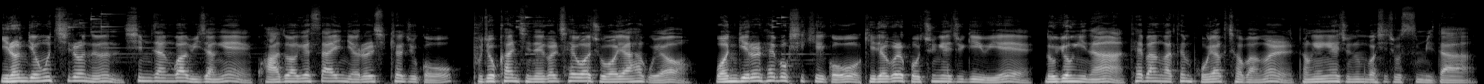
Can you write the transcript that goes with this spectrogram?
이런 경우 치료는 심장과 위장에 과도하게 쌓인 열을 식혀주고 부족한 진액을 채워주어야 하고요. 원기를 회복시키고 기력을 보충해주기 위해 녹용이나 태방 같은 보약 처방을 병행해주는 것이 좋습니다.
